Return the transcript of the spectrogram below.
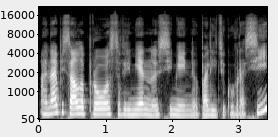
Она писала про современную семейную политику в России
